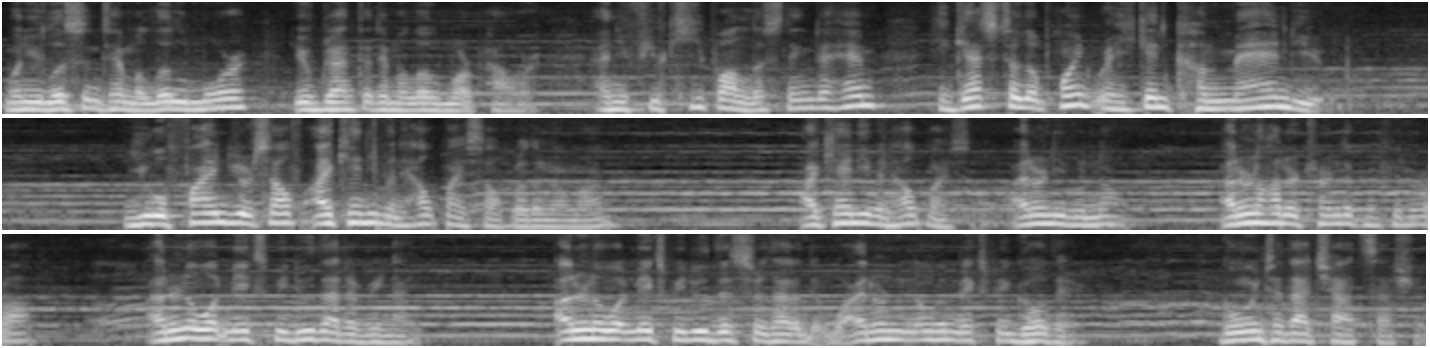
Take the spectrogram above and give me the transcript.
When you listen to him a little more, you've granted him a little more power. And if you keep on listening to him, he gets to the point where he can command you. You will find yourself, I can't even help myself, Brother Nouman. I can't even help myself. I don't even know. I don't know how to turn the computer off. I don't know what makes me do that every night. I don't know what makes me do this or that. I don't know what makes me go there. Go into that chat session,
